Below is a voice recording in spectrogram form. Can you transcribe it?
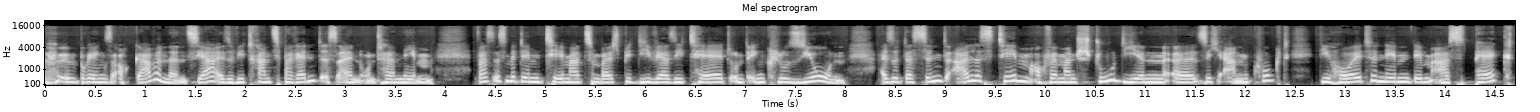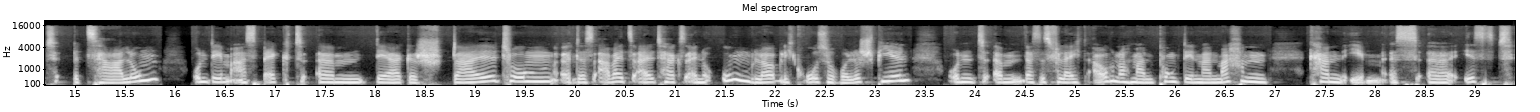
äh, übrigens auch Governance, ja, also wie transparent ist ein Unternehmen? Was ist mit dem Thema zum Beispiel Diversität und Inklusion? Also das sind alles Themen, auch wenn man Studien äh, sich anguckt, die heute neben dem Aspekt Bezahlung und dem Aspekt ähm, der Gestaltung äh, des Arbeitsalltags eine unglaublich große Rolle spielen. Und ähm, das ist vielleicht auch nochmal ein Punkt, den man machen kann eben. Es äh, ist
